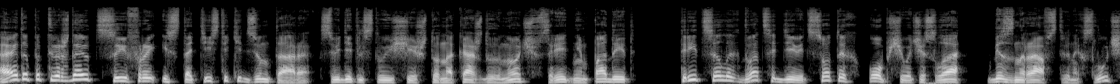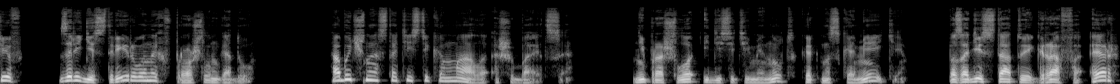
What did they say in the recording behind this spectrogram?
А это подтверждают цифры из статистики Дзюнтара, свидетельствующие, что на каждую ночь в среднем падает 3,29 общего числа безнравственных случаев, зарегистрированных в прошлом году. Обычно статистика мало ошибается. Не прошло и десяти минут, как на скамейке, позади статуи графа Р,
